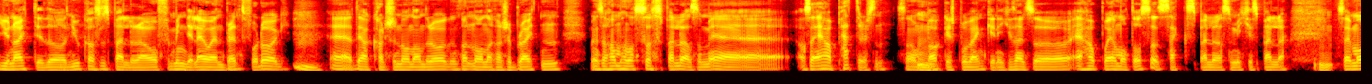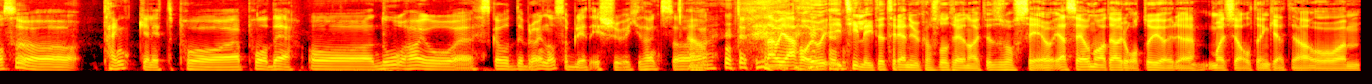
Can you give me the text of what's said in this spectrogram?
United og Newcastle-spillere, og for min del er jo en Brentford òg. Det har kanskje noen andre òg, noen har kanskje Brighton. Men så har man også spillere som er Altså, jeg har Patterson som bakerst på benken, ikke sant? så jeg har på en måte også seks spillere som ikke spiller. Så jeg må også tenke litt på, på det. Og nå har jo, skal jo De Bruyne også bli et issue, ikke sant? Så Ja. Nei, og jeg har jo I tillegg til tre Newcastle og tre United, så ser jo, jeg ser jo nå at jeg har råd til å gjøre Martial til Nketia og um,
